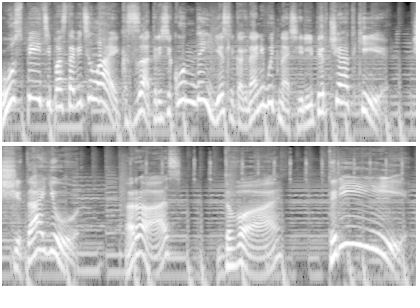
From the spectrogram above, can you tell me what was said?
Успейте поставить лайк за 3 секунды, если когда-нибудь носили перчатки. Считаю. Раз, два, три.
